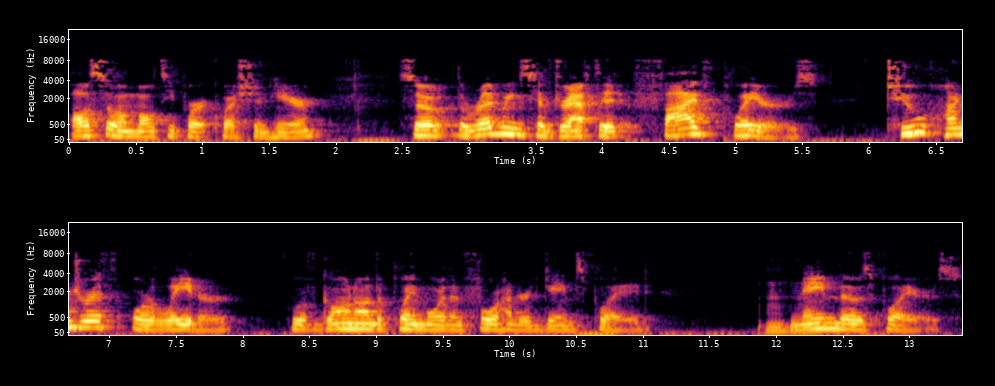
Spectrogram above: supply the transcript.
also a multi-part question here. So the Red Wings have drafted five players, 200th or later, who have gone on to play more than 400 games played. Mm-hmm. Name those players.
